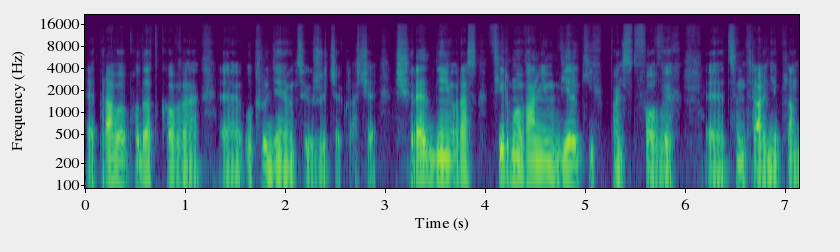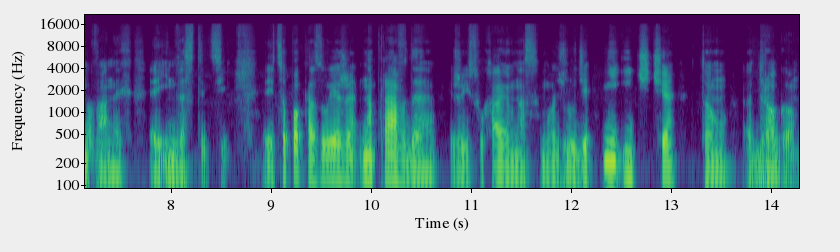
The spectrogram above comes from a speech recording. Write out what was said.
e, prawo podatkowe, e, utrudniających życie klasie średniej oraz firmowaniem wielkich państwowych, centralnie planowanych inwestycji. Co pokazuje, że naprawdę, jeżeli słuchają nas młodzi ludzie, nie idźcie tą drogą.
